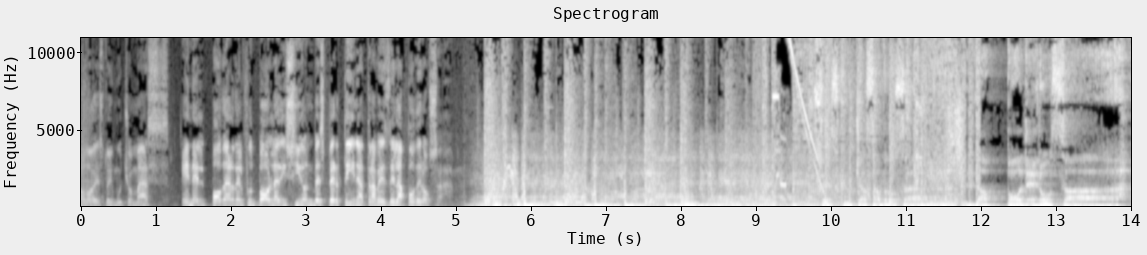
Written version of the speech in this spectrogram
Todo esto y mucho más en el Poder del Fútbol, la edición vespertina a través de La Poderosa. Se escucha sabrosa, La Poderosa.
